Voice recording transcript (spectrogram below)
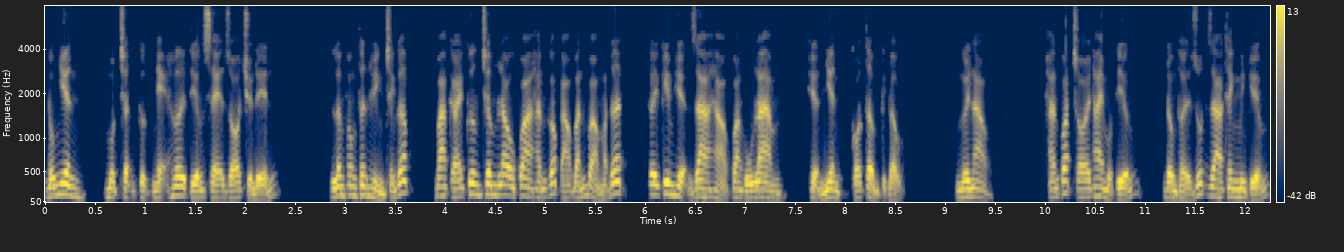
Đống nhiên, một trận cực nhẹ hơi tiếng xé gió chuyển đến. Lâm phong thân hình tránh gấp, ba cái cương châm lao qua hắn góc áo bắn vào mặt đất, cây kim hiện ra hảo quang u lam, hiển nhiên có tầm kịch độc. Người nào? Hắn quát trói hai một tiếng, đồng thời rút ra thanh minh kiếm.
